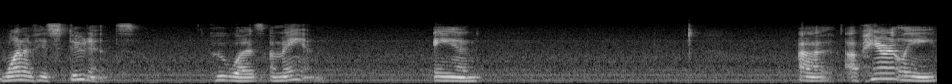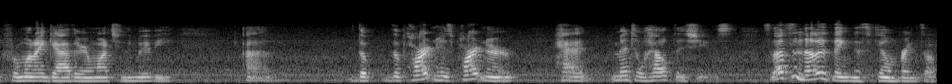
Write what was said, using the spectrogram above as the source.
one of his students who was a man and uh, apparently, from what I gather in watching the movie, uh, the the part his partner had mental health issues. So that's another thing this film brings up.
